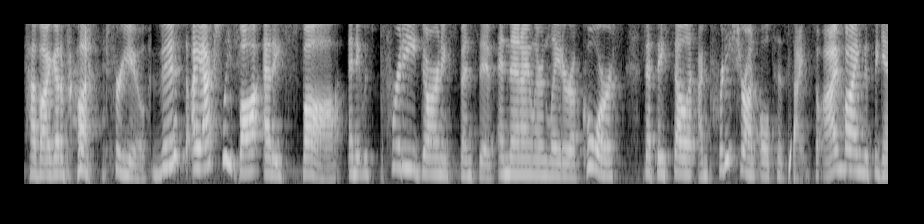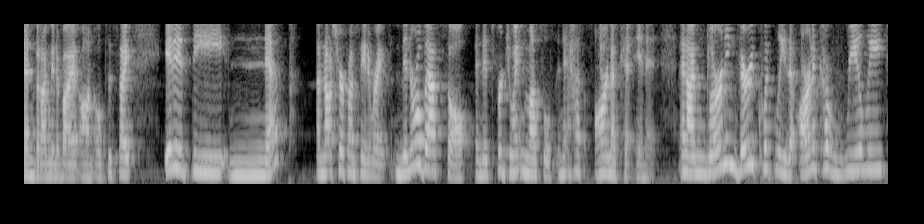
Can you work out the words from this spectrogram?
have I got a product for you. This I actually bought at a spa and it was pretty darn expensive. And then I learned later, of course, that they sell it, I'm pretty sure on Ulta's site. So I'm buying this again, but I'm gonna buy it on Ulta's site. It is the NEP, I'm not sure if I'm saying it right, mineral bath salt, and it's for joint and muscles, and it has arnica in it. And I'm learning very quickly that arnica really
